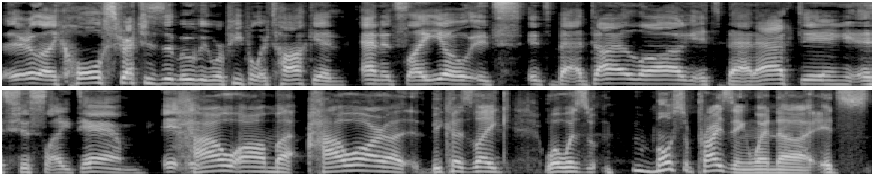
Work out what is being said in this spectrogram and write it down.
there are like whole stretches of the movie where people are talking and it's like, yo, it's, it's bad dialogue. It's bad acting. It's just like, damn. It, how um how are uh, because like what was most surprising when uh it's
